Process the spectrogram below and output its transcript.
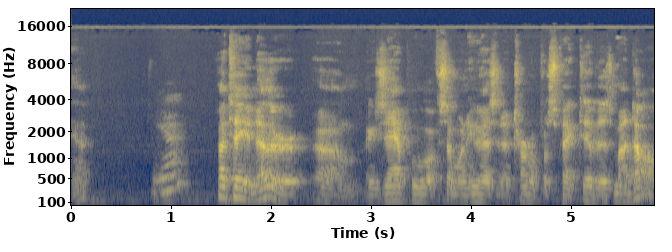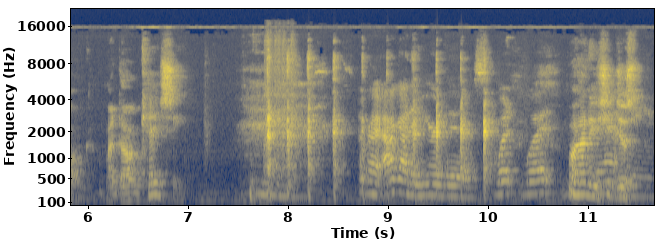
Yeah. Yeah. i'll tell you another um, example of someone who has an eternal perspective is my dog my dog casey Okay, I got to hear this. What? What? Well, honey, does she just- mean?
